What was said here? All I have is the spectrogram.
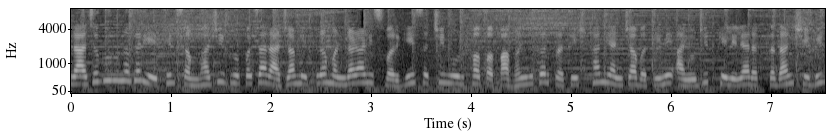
राजगुरुनगर येथील संभाजी ग्रुपचा राजा मित्र मंडळ आणि स्वर्गीय सचिन उर्फ पपा भंडकर प्रतिष्ठान यांच्या वतीने आयोजित केलेल्या रक्तदान शिबिर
